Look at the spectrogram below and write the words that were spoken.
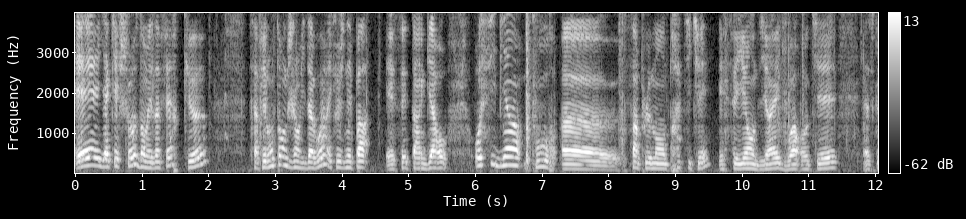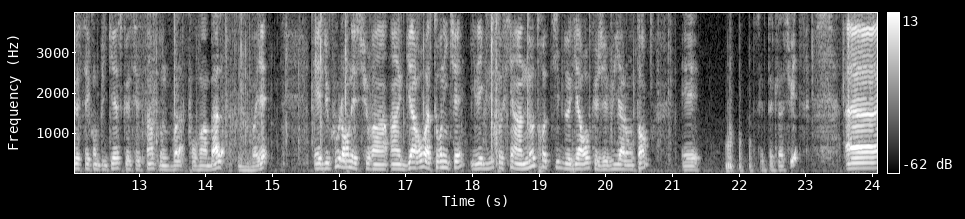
Et il y a quelque chose dans mes affaires que ça fait longtemps que j'ai envie d'avoir et que je n'ai pas. Et c'est un garrot. Aussi bien pour euh, simplement pratiquer, essayer en direct, voir ok, est-ce que c'est compliqué, est-ce que c'est simple? Donc voilà, pour 20 balles, vous voyez. Et du coup, là, on est sur un, un garrot à tourniquet. Il existe aussi un autre type de garrot que j'ai vu il y a longtemps. Et c'est peut-être la suite. Euh,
